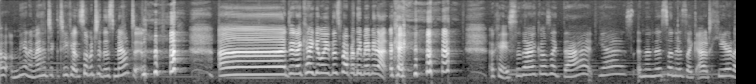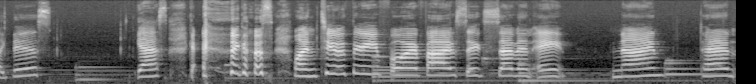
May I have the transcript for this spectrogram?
oh man, I might have to take out so much of this mountain. uh, did I calculate this properly? Maybe not. Okay. okay, so that goes like that, yes. And then this one is like out here like this. Yes. Okay. it goes one, two, three, four, five, six, seven, eight, nine, ten,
